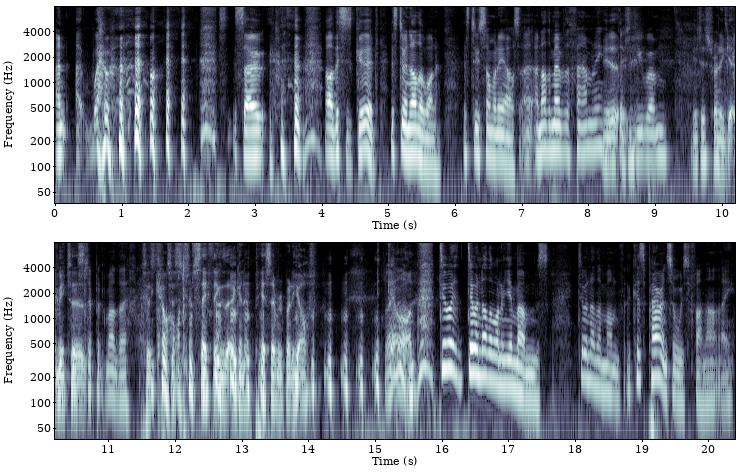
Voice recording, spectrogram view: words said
and uh, so, oh, this is good. Let's do another one. Let's do somebody else. A- Another member of the family Yeah. that you um, You're just trying to get me to slippered mother. to, Go to on. say things that are going to piss everybody off. Go oh, on, do it. Do another one of your mums. Do another month because parents are always fun, aren't they?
